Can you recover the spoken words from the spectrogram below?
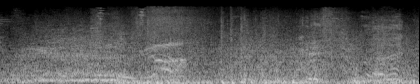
Be easy. Give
